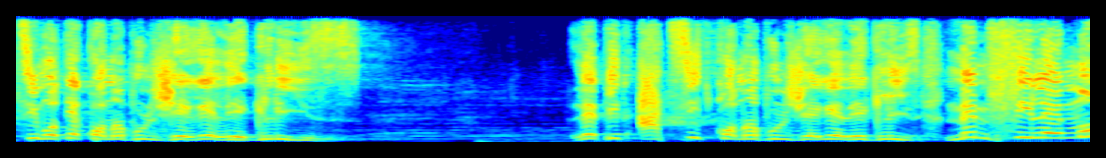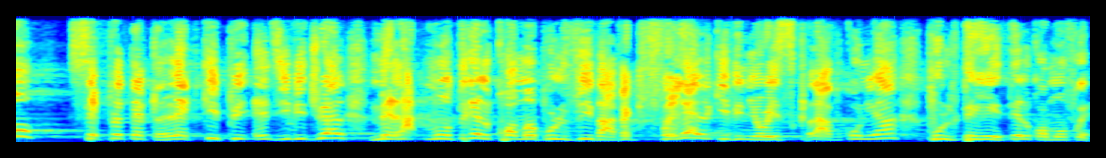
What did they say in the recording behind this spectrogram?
Timothée comment pour gérer l'église? L'épître à titre comment pour gérer l'église. Même Philémon, c'est peut-être l'équipe individuelle, mais l'a montré comment pour vivre avec frère qui vient esclave qu'on a, pour le traiter comme frère.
